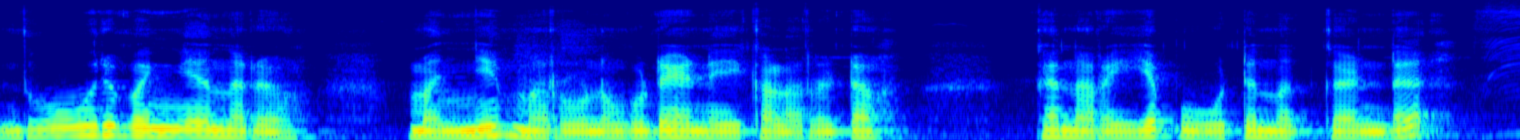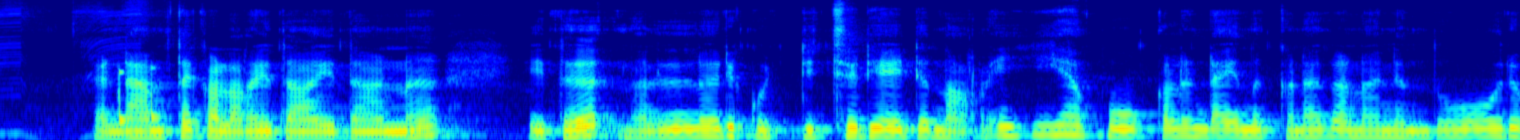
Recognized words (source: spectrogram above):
എന്തോ ഒരു ഭംഗിയാണെന്നറിയോ മഞ്ഞ് മെറൂണും കൂടെയാണ് ഈ കളർ കേട്ടോ. ഒക്കെ നിറയെ പൂട്ട് നിൽക്കുന്നുണ്ട്. രണ്ടാമത്തെ കളർ ഇതാ ഇതാണ്. ഇത് നല്ലൊരു കുറ്റിച്ചെടിയായിട്ട് നിറയെ പൂക്കളുണ്ടായി നിൽക്കണ കാണാൻ എന്തോ ഒരു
